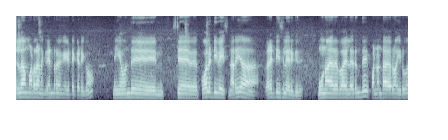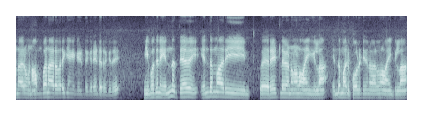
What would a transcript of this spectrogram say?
எல்லா மாடலான கிரைண்டரும் எங்ககிட்ட கிடைக்கும். நீங்கள் வந்து குவாலிட்டி வைஸ் நிறையா வெரைட்டிஸில் இருக்குது. மூணாயிரம் ரூபாயிலேருந்து பன்னெண்டாயிரம் இருபதாயிரம் ஐம்பதாயிரம் வரைக்கும் எங்ககிட்ட கிரைண்டர் இருக்குது. நீங்கள் பார்த்தீங்கன்னா என்ன தேவை எந்த மாதிரி ரேட்டில் வேணுனாலும் வாங்கிக்கலாம். எந்த மாதிரி குவாலிட்டி வேணாலும் வாங்கிக்கலாம்.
